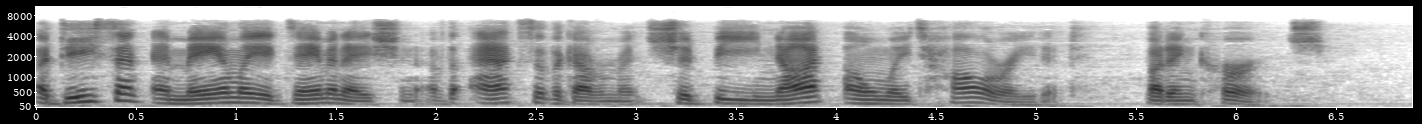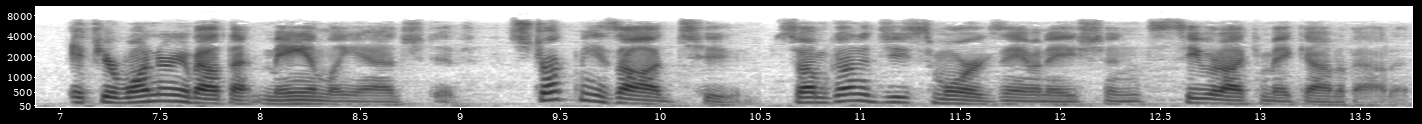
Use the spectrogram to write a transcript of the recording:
a decent and manly examination of the acts of the government should be not only tolerated, but encouraged. If you're wondering about that manly adjective, it struck me as odd too, so I'm going to do some more examination to see what I can make out about it,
